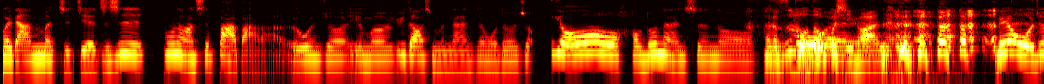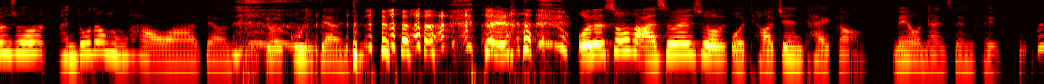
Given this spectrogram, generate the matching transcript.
回答那么直接，只是通常是爸爸啦，会问说有没有遇到什么男生，我都会说有好多男生哦、喔，可是我都不喜欢。没有，我就说很多都很好啊，这样子就故意这样子。对，我的说法是会说我条件太高，没有男生可以符合。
